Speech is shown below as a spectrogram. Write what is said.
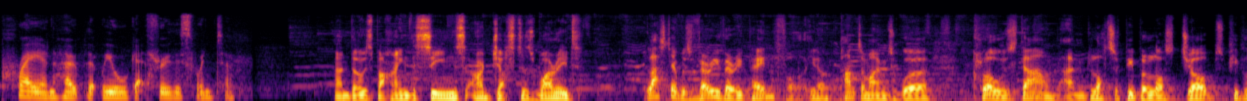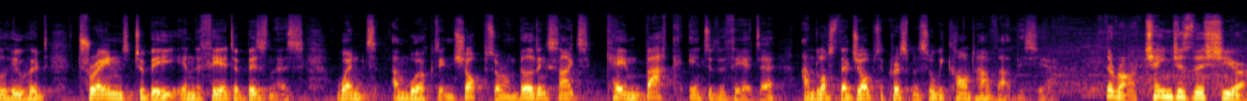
pray and hope that we all get through this winter. And those behind the scenes are just as worried. Last year was very, very painful. You know, pantomimes were closed down and lots of people lost jobs. People who had trained to be in the theatre business went and worked in shops or on building sites, came back into the theatre and lost their jobs at Christmas. So we can't have that this year. There are changes this year.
